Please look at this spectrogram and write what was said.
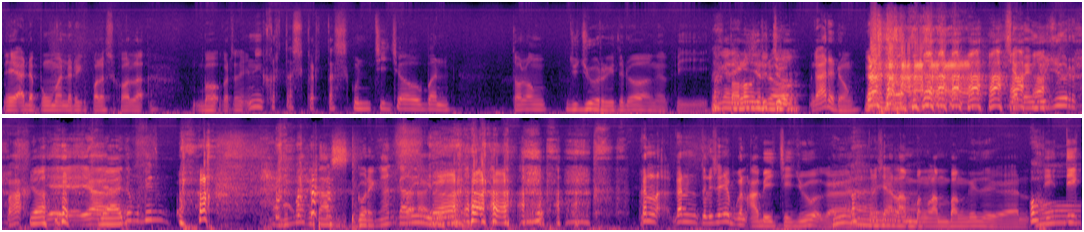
Ya ada pengumuman dari kepala sekolah bawa kertas ini kertas-kertas kunci jawaban tolong jujur gitu doang tapi kan Tolong yang jujur. dong. nggak ada dong siapa yang jujur pak Ya, ya ya, ya. ya itu mungkin ini mah kertas gorengan kali gitu. kan kan tulisannya bukan ABC juga kan Iya, tulisannya iya. lambang-lambang gitu kan Oh. titik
